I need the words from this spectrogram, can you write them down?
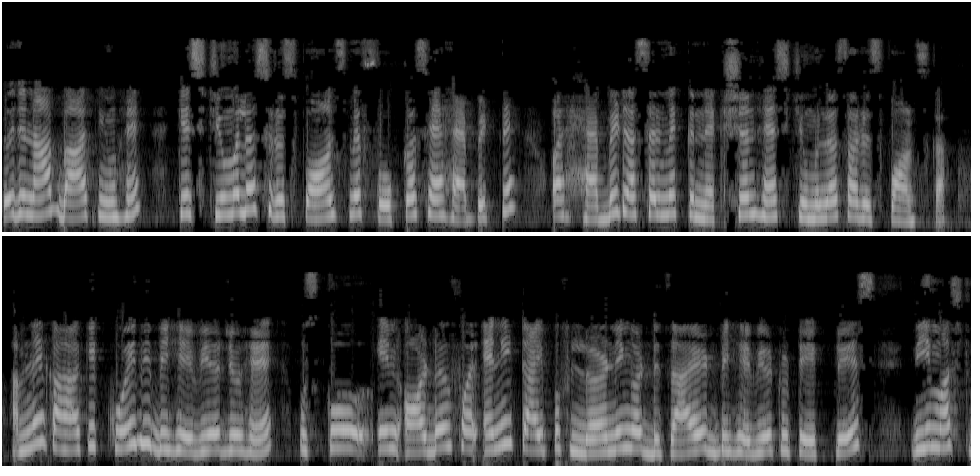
تو جناب بات یوں ہے کہ اسٹیومولس ریسپونس میں فوکس ہے ہیبٹ پہ اور ہیبٹ اصل میں کنیکشن ہے اسٹیومولس اور ریسپونس کا ہم نے کہا کہ کوئی بھی بہیویئر جو ہے اس کو in order for any type of learning اور desire behaviour to take place we must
